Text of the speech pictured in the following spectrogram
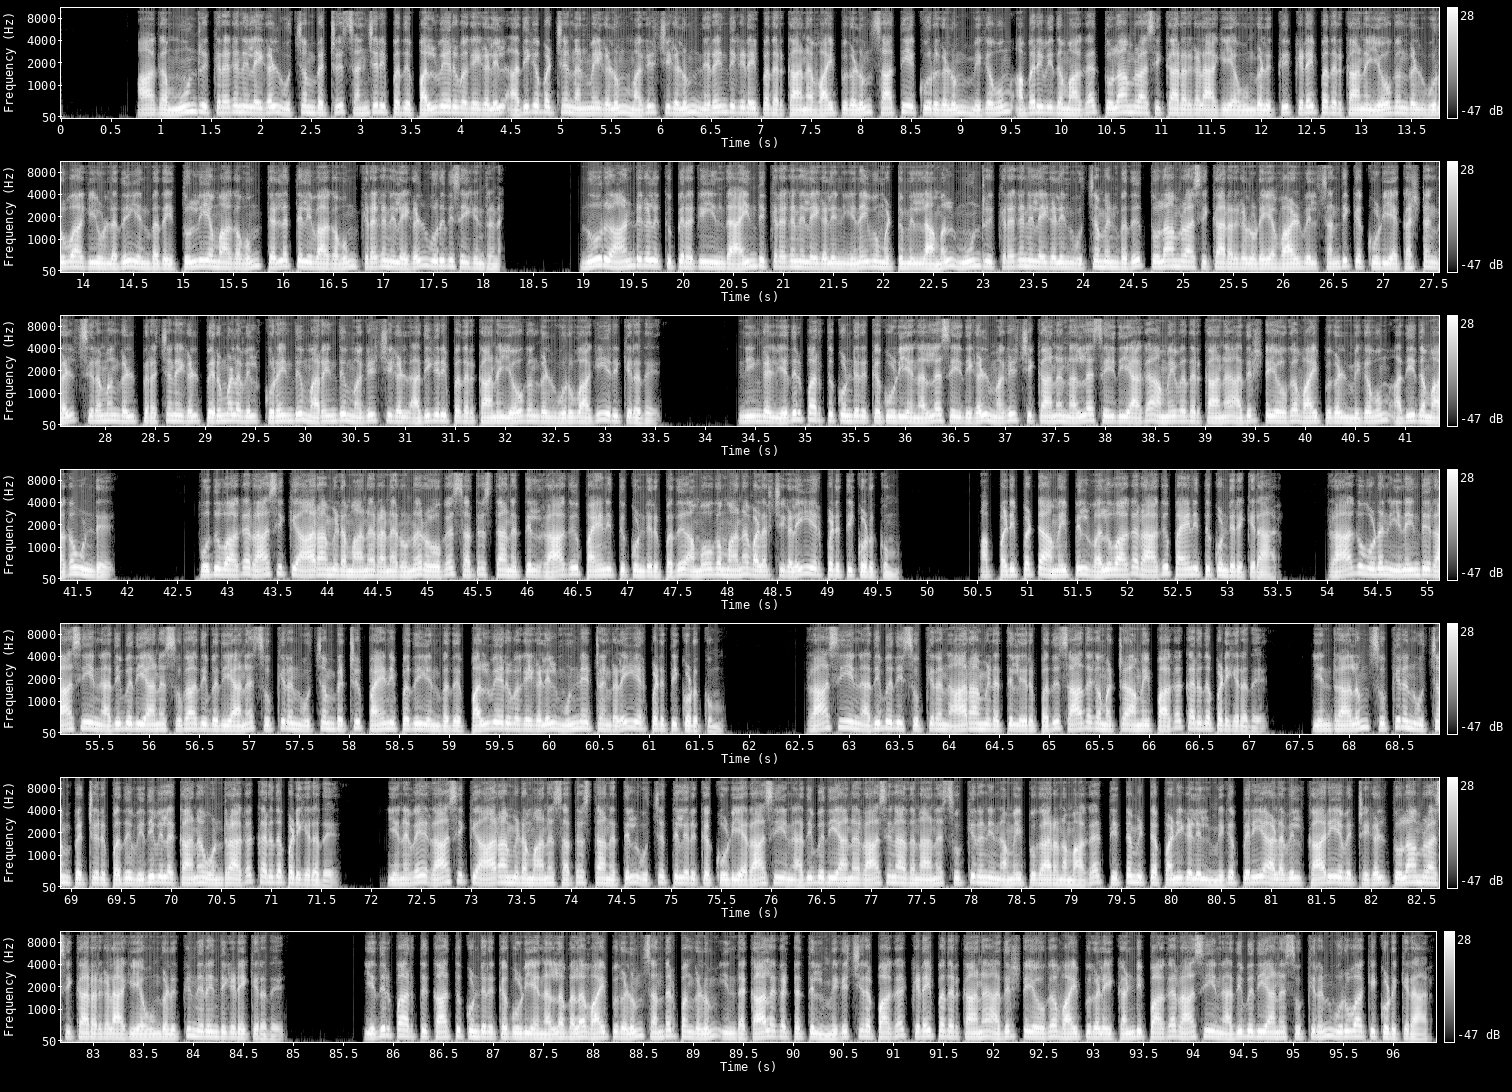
ஆக மூன்று கிரகநிலைகள் உச்சம் பெற்று சஞ்சரிப்பது பல்வேறு வகைகளில் அதிகபட்ச நன்மைகளும் மகிழ்ச்சிகளும் நிறைந்து கிடைப்பதற்கான வாய்ப்புகளும் சாத்தியக்கூறுகளும் மிகவும் அபரிவிதமாக துலாம் ராசிக்காரர்களாகிய உங்களுக்கு கிடைப்பதற்கான யோகங்கள் உருவாகியுள்ளது என்பதை துல்லியமாகவும் தெள்ளத்தெளிவாகவும் கிரகநிலைகள் உறுதி செய்கின்றன. நூறு ஆண்டுகளுக்குப் பிறகு இந்த ஐந்து கிரகநிலைகளின் இணைவு மட்டுமில்லாமல் மூன்று கிரகநிலைகளின் உச்சமென்பது துலாம் ராசிக்காரர்களுடைய வாழ்வில் சந்திக்கக்கூடிய கஷ்டங்கள் சிரமங்கள் பிரச்சனைகள் பெருமளவில் குறைந்து மறைந்து மகிழ்ச்சிகள் அதிகரிப்பதற்கான யோகங்கள் உருவாகி இருக்கிறது. நீங்கள் எதிர்பார்த்து கொண்டிருக்கக்கூடிய நல்ல செய்திகள் மகிழ்ச்சிக்கான நல்ல செய்தியாக அமைவதற்கான அதிர்ஷ்டயோக வாய்ப்புகள் மிகவும் அதீதமாக உண்டு. பொதுவாக ராசிக்கு ஆறாமிடமான ரணருண ரோக சத்ருஸ்தானத்தில் ராகு பயணித்துக் கொண்டிருப்பது அமோகமான வளர்ச்சிகளை ஏற்படுத்திக் கொடுக்கும். அப்படிப்பட்ட அமைப்பில் வலுவாக ராகு பயணித்துக் கொண்டிருக்கிறார். ராகுவுடன் இணைந்து ராசியின் அதிபதியான சுகாதிபதியான சுக்கிரன் உச்சம் பெற்று பயணிப்பது என்பது பல்வேறு வகைகளில் முன்னேற்றங்களை ஏற்படுத்திக் கொடுக்கும். ராசியின் அதிபதி சுக்கிரன் ஆறாமிடத்தில் இருப்பது சாதகமற்ற அமைப்பாக கருதப்படுகிறது. என்றாலும் சுக்கிரன் உச்சம் பெற்றிருப்பது விதிவிலக்கான ஒன்றாக கருதப்படுகிறது. எனவே ராசிக்கு ஆறாமிடமான சத்ரஸ்தானத்தில் உச்சத்திலிருக்கக்கூடிய ராசியின் அதிபதியான ராசிநாதனான சுக்கிரனின் அமைப்பு காரணமாக திட்டமிட்ட பணிகளில் மிகப்பெரிய அளவில் காரிய வெற்றிகள் துலாம் ராசிக்காரர்களாகிய உங்களுக்கு நிறைந்து கிடைக்கிறது. எதிர்பார்த்து காத்துக் கொண்டிருக்கக்கூடிய நல்லபல வாய்ப்புகளும் சந்தர்ப்பங்களும் இந்த காலகட்டத்தில் மிகச்சிறப்பாக கிடைப்பதற்கான அதிர்ஷ்டயோக வாய்ப்புகளை கண்டிப்பாக ராசியின் அதிபதியான சுக்கிரன் உருவாக்கிக் கொடுக்கிறார்.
